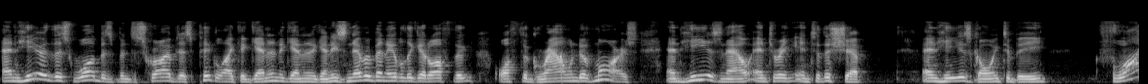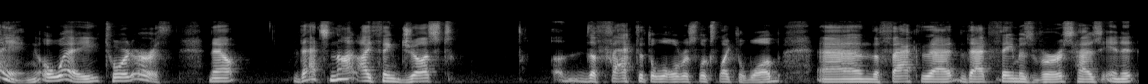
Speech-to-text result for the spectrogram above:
And here, this wub has been described as pig-like again and again and again. He's never been able to get off the off the ground of Mars, and he is now entering into the ship, and he is going to be flying away toward Earth. Now, that's not, I think, just uh, the fact that the walrus looks like the wub, and the fact that that famous verse has in it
